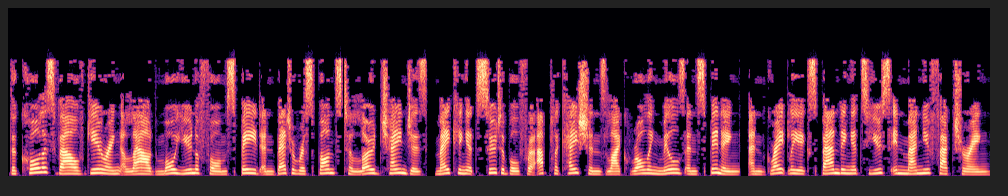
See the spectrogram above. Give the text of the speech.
The Corliss valve gearing allowed more uniform speed and better response to load changes, making it suitable for applications like rolling mills and spinning, and greatly expanding its use in manufacturing.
